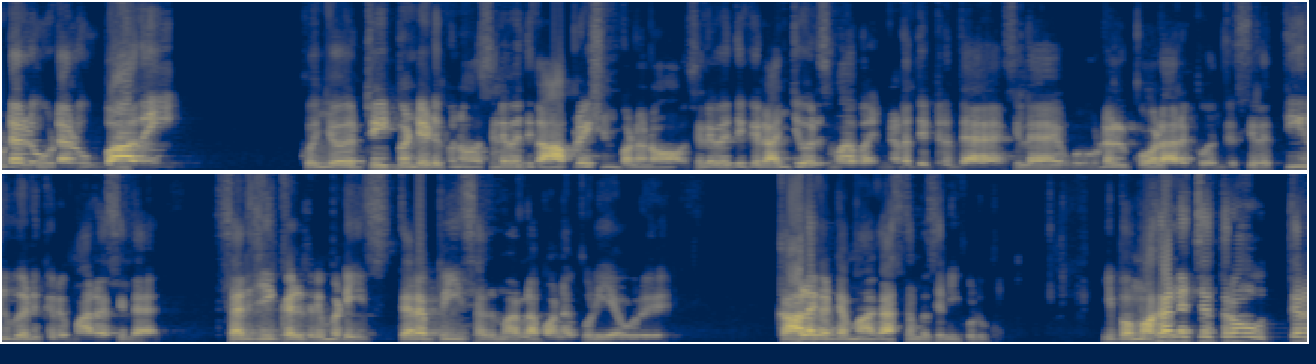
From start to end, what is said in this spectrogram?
உடல் உடல் உபாதை கொஞ்சம் ட்ரீட்மெண்ட் எடுக்கணும். சில பேத்துக்கு ஆப்ரேஷன் பண்ணணும். சில பேத்துக்கு ஒரு அஞ்சு வருஷமாக நடந்துட்டு இருந்த சில உடல் கோளாறுக்கு வந்து சில தீர்வு எடுக்கிற மாதிரி சில சர்ஜிக்கல் ரெமடிஸ் தெரப்பீஸ் அது மாதிரிலாம் பண்ணக்கூடிய ஒரு காலகட்டமாக அஸ்தம சனி கொடுக்கும். இப்போ மக நட்சத்திரம் உத்தர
